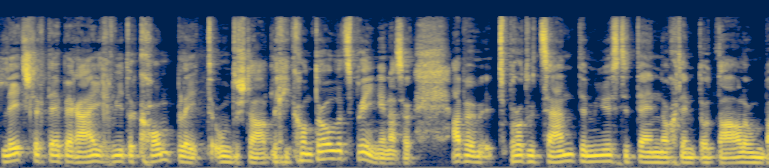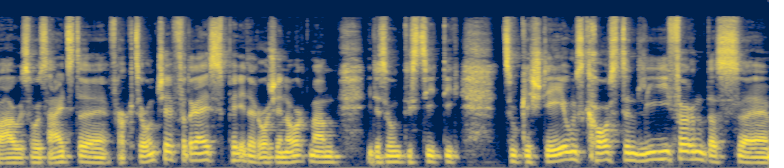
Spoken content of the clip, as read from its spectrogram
letztlich den Bereich wieder komplett unter staatliche Kontrolle zu bringen. Also, aber die Produzenten müssten dann nach dem Totalumbau, so sagt der Fraktionschef der SP, der Roger Nordmann in der Sonntagszeitung, zu Gestehungskosten liefern, dass, äh,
